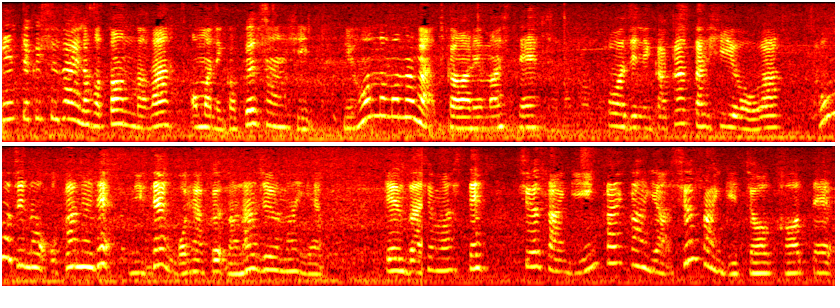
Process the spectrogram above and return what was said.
建築資材のほとんどは主に国産品日本のものが使われまして工事にかかった費用は当時のお金で2570万円。現在しまして衆参議員会館や衆参議長公邸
